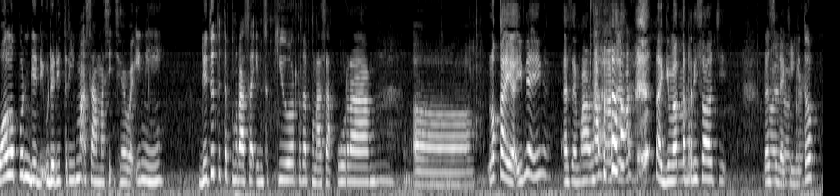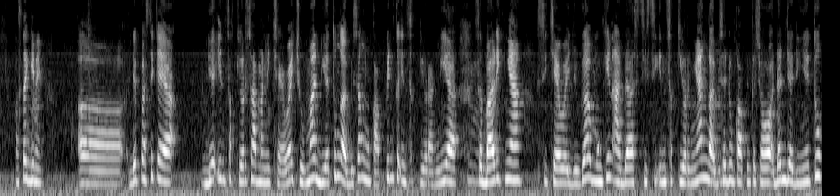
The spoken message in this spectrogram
Walaupun dia di- udah diterima sama si cewek ini dia tuh tetap ngerasa insecure tetap ngerasa kurang. Eh lo kayak ini ya SMA lagi makan risol Ci. Terus Oh, udah kayak gitu maksudnya gini eh dia pasti kayak dia insecure sama nih cewek cuma dia tuh nggak bisa ngungkapin ke insecurean dia sebaliknya si cewek juga mungkin ada sisi insecure-nya nggak bisa diungkapin ke cowok dan jadinya itu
